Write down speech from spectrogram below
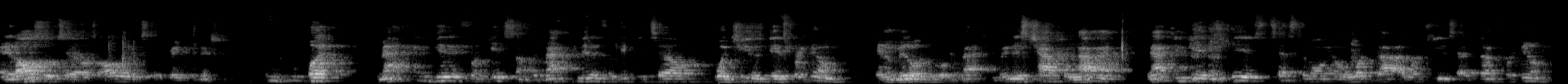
and it also tells all the way to the Great Commission. Mm-hmm. But Matthew didn't forget something. Matthew didn't forget to tell what Jesus did for him in the middle of the book of Matthew. In this chapter 9, Matthew gives his testimony on what God, what Jesus has done for him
